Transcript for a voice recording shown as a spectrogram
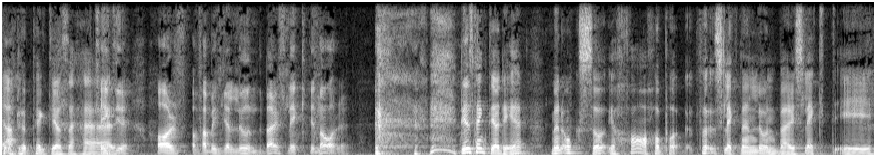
Ja. Och då tänkte jag så här. Tänkte, har familjen Lundberg släkt i norr? Dels tänkte jag det, men också, jaha, har släkten Lundberg släkt i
